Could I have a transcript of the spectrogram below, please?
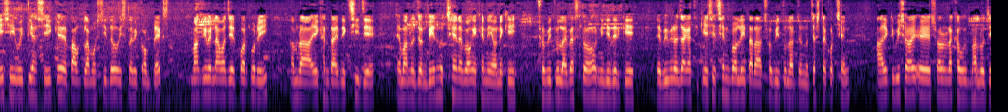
এই সেই ঐতিহাসিক পাগলা মসজিদ ও ইসলামিক কমপ্লেক্স। মাগরিবের নামাজের পরপরেই আমরা এখানটায় দেখছি যে মানুষজন বের হচ্ছেন এবং এখানে অনেকেই ছবি তোলায় ব্যস্ত। নিজেদেরকে বিভিন্ন জায়গা থেকে এসেছেন বলেই তারা ছবি তোলার জন্য চেষ্টা করছেন। আর একটি বিষয় স্মরণ রাখা ভালো যে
